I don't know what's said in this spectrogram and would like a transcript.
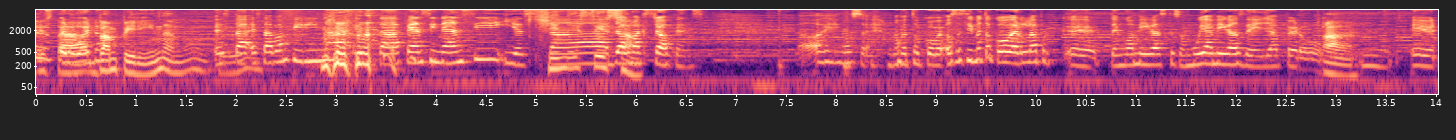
Está Pero bueno. Vampirina, ¿no? Está, está Vampirina, está Fancy Nancy y ¿Quién está es? Doug McStuffins. Ay, no sé, no me tocó ver. O sea, sí me tocó verla porque eh, tengo amigas que son muy amigas de ella, pero. Ah. mm, eh,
